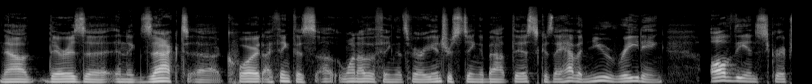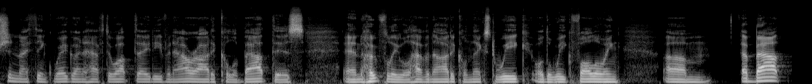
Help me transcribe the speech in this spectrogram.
Now, there is a, an exact uh, quote. I think there's uh, one other thing that's very interesting about this because they have a new reading of the inscription. I think we're going to have to update even our article about this, and hopefully, we'll have an article next week or the week following um, about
